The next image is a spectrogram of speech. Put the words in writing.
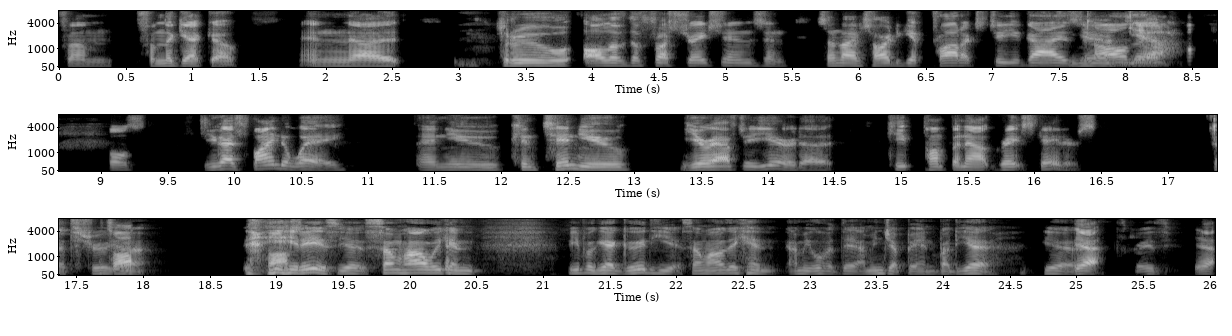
from from the get go, and uh, through all of the frustrations and sometimes hard to get products to you guys and all the Yeah. obstacles, you guys find a way, and you continue year after year to keep pumping out great skaters. That's true. It's yeah. aw- awesome. it is. Yeah. Somehow we can people get good here. Somehow they can I mean over there. I'm in Japan, but yeah. Yeah. Yeah. It's crazy. Yeah.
